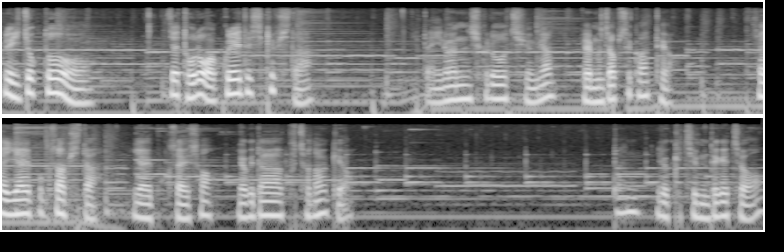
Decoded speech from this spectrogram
그리고 이쪽도 이제 도로 업그레이드 시킵시다. 일단 이런 식으로 지으면 별 문제 없을 것 같아요. 자이 아이 복사합시다. 이 아이 복사해서 여기다 붙여 넣을게요. 일단 이렇게 지으면 되겠죠.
